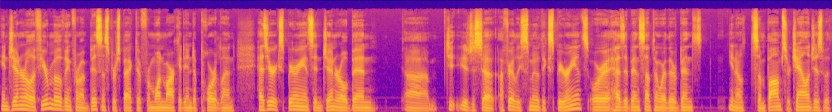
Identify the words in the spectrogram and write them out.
in general, if you're moving from a business perspective from one market into Portland, has your experience in general been um, just a, a fairly smooth experience, or has it been something where there have been you know some bumps or challenges with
